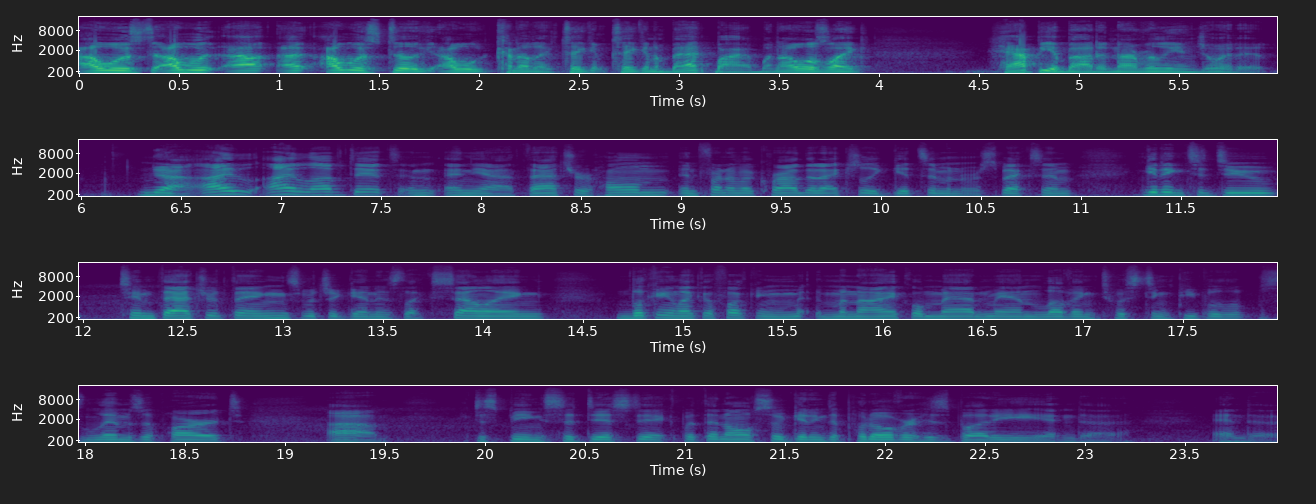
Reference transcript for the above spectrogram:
I was, I would, I, I, was still, I was kind of like taken taken aback by it, but I was like happy about it, and I really enjoyed it. Yeah, I I loved it, and, and yeah, Thatcher home in front of a crowd that actually gets him and respects him, getting to do Tim Thatcher things, which again is like selling, looking like a fucking maniacal madman, loving twisting people's limbs apart, um, just being sadistic, but then also getting to put over his buddy and uh, and uh,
